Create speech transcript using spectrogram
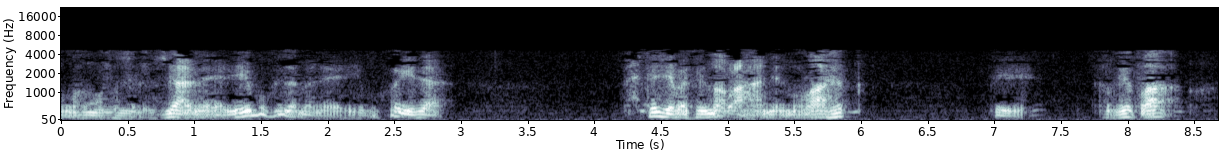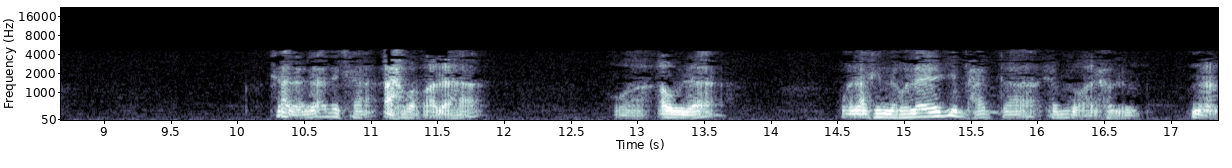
اللهم صل وسلم. دع ما يريبك إلى ما لا يريبك. فإذا احتجبت المرأة عن المراهق في الغطاء كان ذلك أحوط لها وأولى ولكنه لا يجب حتى يبلغ الحلم نعم.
